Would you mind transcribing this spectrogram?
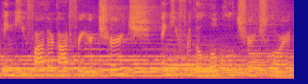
Thank you, Father God, for your church. Thank you for the local church, Lord.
